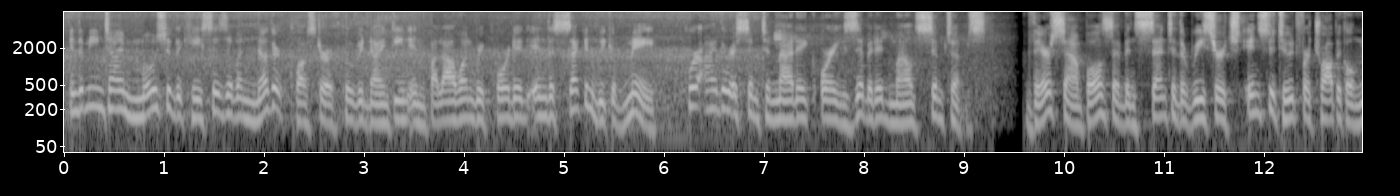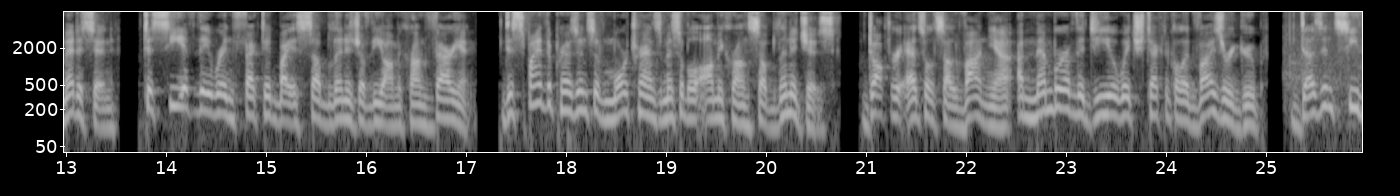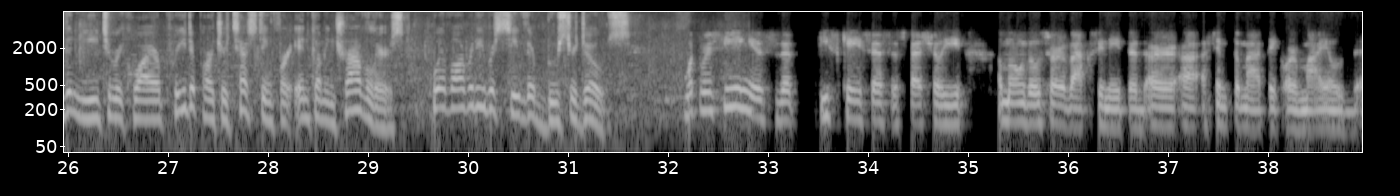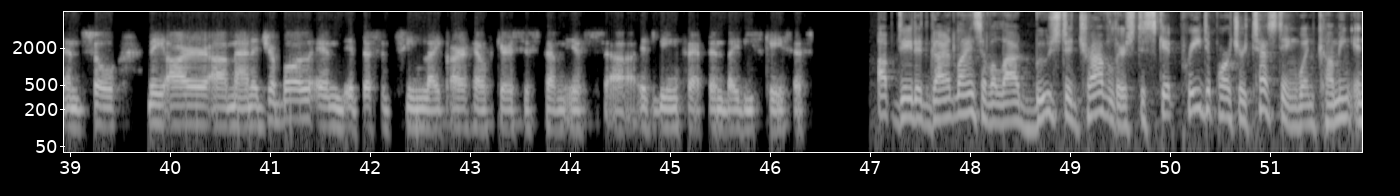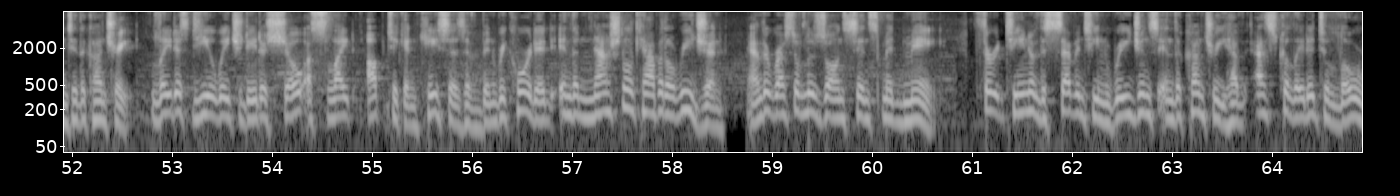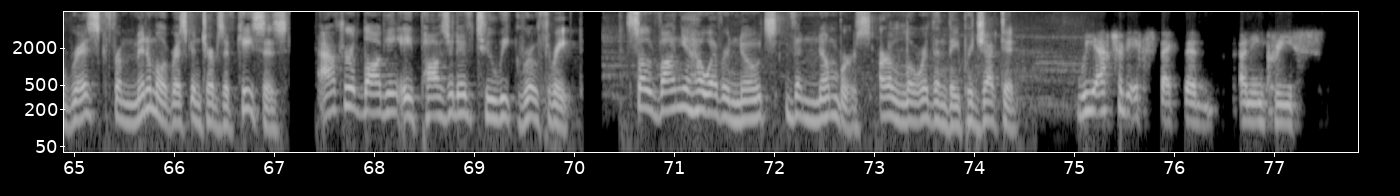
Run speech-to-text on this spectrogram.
In the meantime, most of the cases of another cluster of COVID-19 in Palawan reported in the second week of May were either asymptomatic or exhibited mild symptoms. Their samples have been sent to the Research Institute for Tropical Medicine to see if they were infected by a sublineage of the Omicron variant. Despite the presence of more transmissible Omicron sublineages, Dr. Edsel Salvaña, a member of the DOH Technical Advisory Group, doesn't see the need to require pre-departure testing for incoming travelers who have already received their booster dose. What we're seeing is that these cases, especially among those who are vaccinated, are uh, asymptomatic or mild. And so they are uh, manageable, and it doesn't seem like our healthcare system is, uh, is being threatened by these cases. Updated guidelines have allowed boosted travelers to skip pre-departure testing when coming into the country. Latest DOH data show a slight uptick in cases have been recorded in the National Capital Region and the rest of Luzon since mid-May. 13 of the 17 regions in the country have escalated to low risk from minimal risk in terms of cases after logging a positive two-week growth rate. Salvaña, however, notes the numbers are lower than they projected. We actually expected an increase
